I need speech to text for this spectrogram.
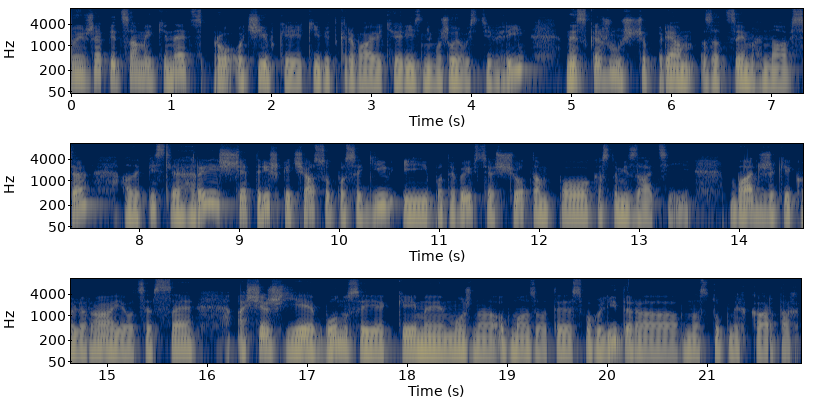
Ну і вже під самий кінець про очівки, які відкривають різні можливості в грі. Не скажу, що прям за цим гнався, але після гри ще трішки часу посидів і подивився, що там по кастомізації. Баджики, кольора і оце все. А ще ж є бонуси, якими можна обмазувати свого лідера в наступних картах,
